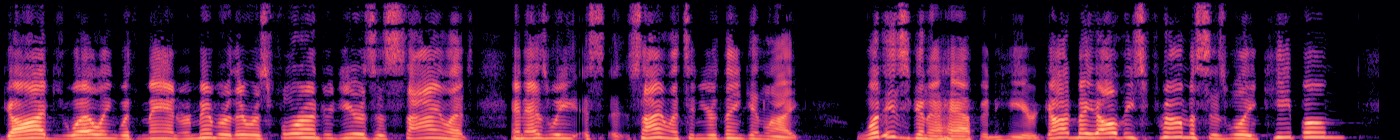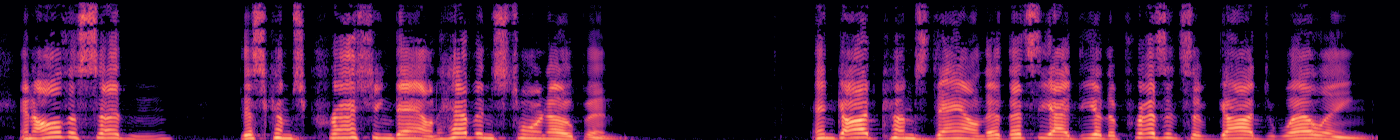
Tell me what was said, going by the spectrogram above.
God dwelling with man. Remember, there was 400 years of silence, and as we silence, and you're thinking, like, what is going to happen here? God made all these promises. Will He keep them? And all of a sudden, this comes crashing down. Heaven's torn open. And God comes down. That, that's the idea, the presence of God dwelling.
